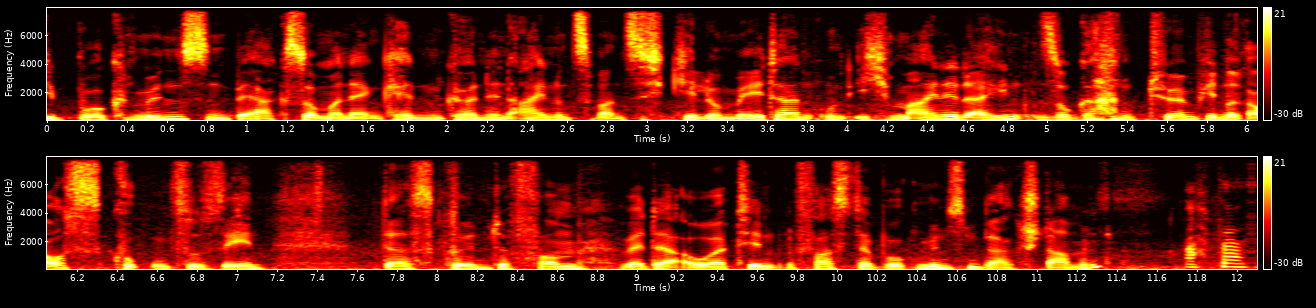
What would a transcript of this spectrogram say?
Die Burg Münzenberg soll man erkennen können in 21 Kilometern. Und ich meine, da hinten sogar ein Türmchen rausgucken zu sehen. Das könnte vom Wetterauer Tintenfass der Burg Münzenberg stammen. Ach das?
